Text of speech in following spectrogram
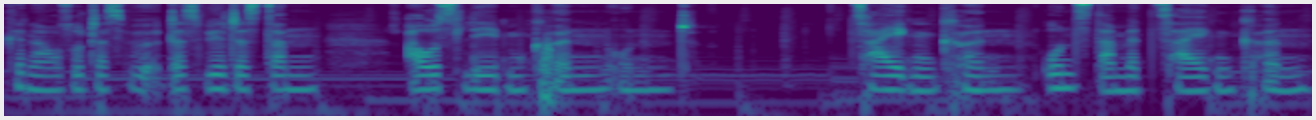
genau so, dass wir, dass wir das dann ausleben können und zeigen können, uns damit zeigen können.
